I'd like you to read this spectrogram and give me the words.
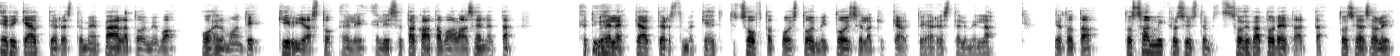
eri käyttäjärjestelmien päällä toimiva ohjelmointikirjasto, eli, eli se takaa tavallaan sen, että, että yhdelle käyttöjärjestelmälle kehitetyt softat voisi toimia toisillakin käyttöjärjestelmillä. Ja tota, tuossa Sun Microsystems se on hyvä todeta, että tosiaan se oli,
